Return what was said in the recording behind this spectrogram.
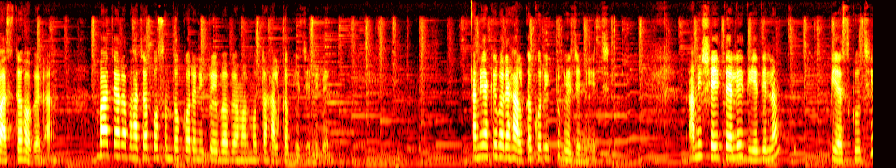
বাঁচতে হবে না। বা যারা ভাজা পছন্দ করেন, একটু এভাবে আমার মতো হালকা ভেজে নেবেন। আমি একেবারে হালকা করে একটু ভেজে নিয়েছি। আমি সেই তেলে দিয়ে দিলাম পেঁয়াজ কুচি।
